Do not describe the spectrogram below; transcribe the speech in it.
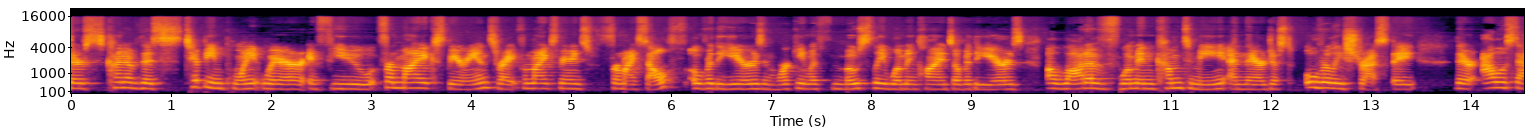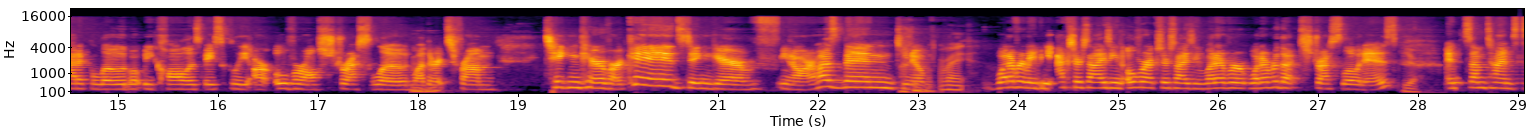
there's kind of this tipping point where if you from my experience right from my experience for myself over the years and working with mostly women clients over the years a lot of women come to me and they're just overly stressed. They their allostatic load what we call is basically our overall stress load whether mm-hmm. it's from taking care of our kids taking care of you know our husband you know Right. whatever it may be exercising over exercising whatever whatever that stress load is Yeah. and sometimes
